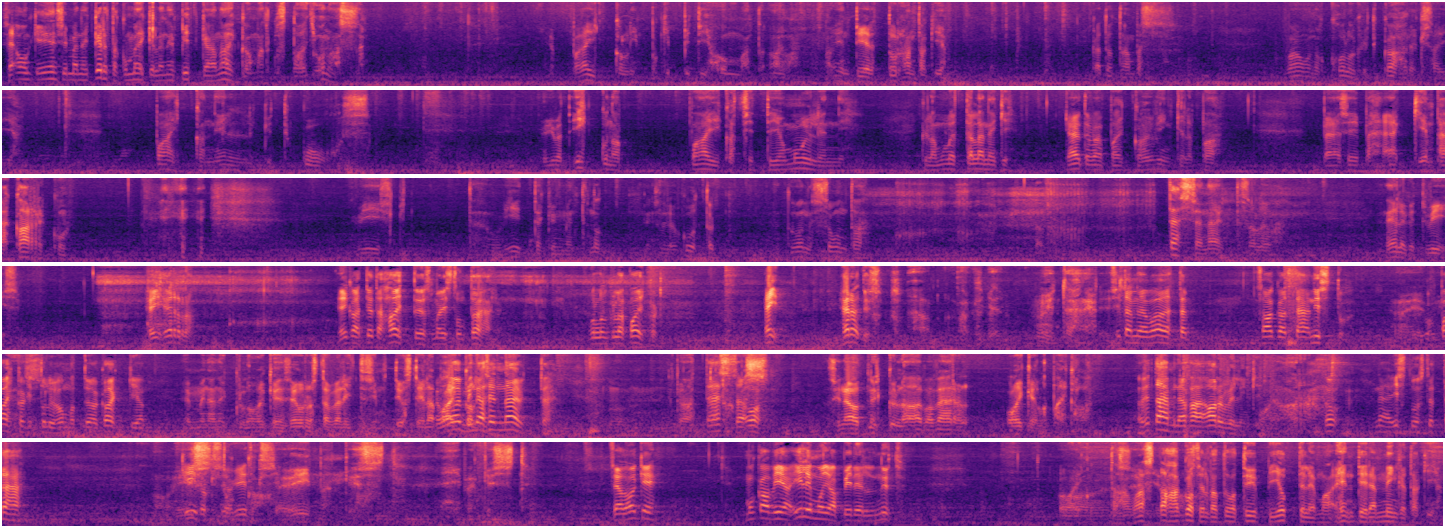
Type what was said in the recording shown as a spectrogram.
Se onkin ensimmäinen kerta, kun meikäläinen pitkään aikaa matkustaa junassa. Ja paikkalimppukin piti hommata aivan. No en tiedä turhan takia. Katsotaanpas. Vauno 38 ja paikka 46. Myyvät ikkunapaikat sitten jo muille, niin kyllä mulle tällainenkin käytävä paikka hyvin kelpaa. Pääseepä äkkiempää karkuun. 50, 50, no se on kuutta tuonne suuntaan. No, tässä näyttäisi olevan. 45. Hei herra! Ei kai tätä haittaa, jos mä istun tähän. Mulla on kyllä paikkakin. Hei! Herätys! Mitä nyt? Sitä minä vaan, että saakaa tähän istua. Paikkakin tuli hommattua ja kaikki ja... En minä nyt kyllä oikein seurasta välittäisi, mutta jos teillä No, paikka... minä sen näyttää. Katsotaanpas. Tässä on. Sinä oot nyt kyllä aivan väärällä oikealla paikalla. No sitähän minä vähän arvelinkin. Voi harra. No, minä istun sitten tähän. No, Kiitoksia, istukaa. kiitoksia. Eipä kestä. Eipä kestä. Siellä on oikein mukavia ilmoja pidellä nyt. Vaikuttaa Vasta hakoselta tuo tyyppi juttelemaan, en tiedä minkä takia.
